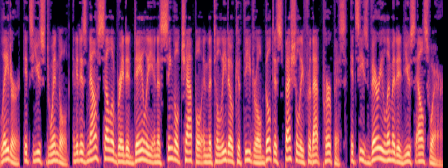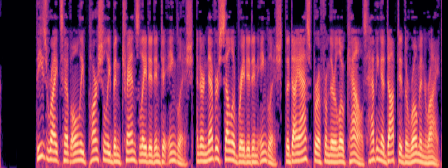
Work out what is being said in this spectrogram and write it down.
later, its use dwindled, and it is now celebrated daily in a single chapel in the Toledo Cathedral built especially for that purpose, it sees very limited use elsewhere. These rites have only partially been translated into English, and are never celebrated in English, the diaspora from their locales having adopted the Roman Rite.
